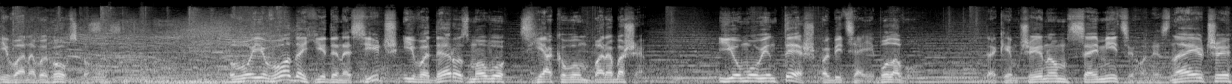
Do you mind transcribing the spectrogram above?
Івана Виговського. Воєвода їде на Січ і веде розмову з Яковом Барабашем. Йому він теж обіцяє булаву. Таким чином, самі цього не знаючи,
